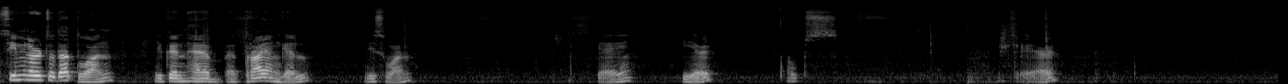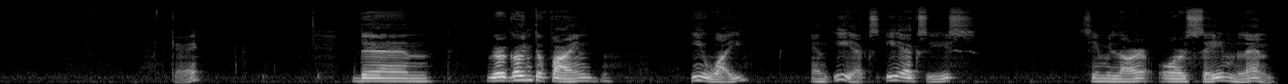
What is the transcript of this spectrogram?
similar to that one you can have a triangle this one. Okay here oops. There. Okay. Then we're going to find EY and EX EX is similar or same length.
